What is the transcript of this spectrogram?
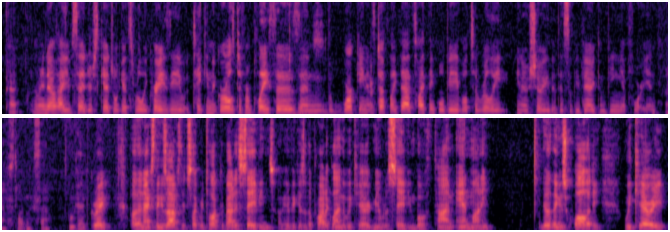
Okay. And I know how you've said your schedule gets really crazy with taking the girls different places yes. and the working and stuff like that. So I think we'll be able to really, you know, show you that this will be very convenient for you. Absolutely so. Okay, great. Uh, the next thing is obviously, just like we talked about, is savings, okay, because of the product line that we carry, being able to save you both time and money. The other thing is quality. We carry,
